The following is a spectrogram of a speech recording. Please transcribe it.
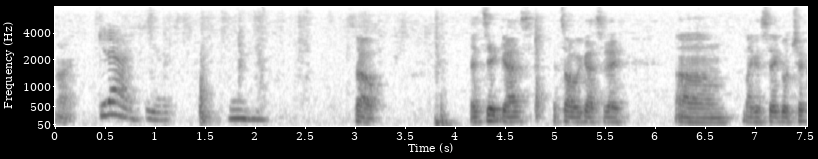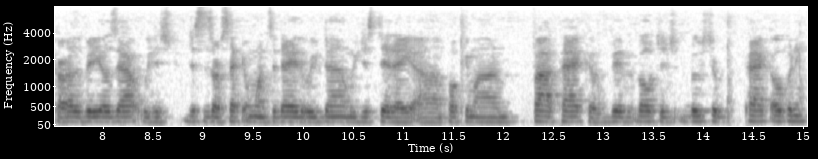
All right. Get out of here. So that's it, guys. That's all we got today. Um, like I said, go check our other videos out. We just this is our second one today that we've done. We just did a um, Pokemon five pack of Vivid Voltage booster pack opening,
